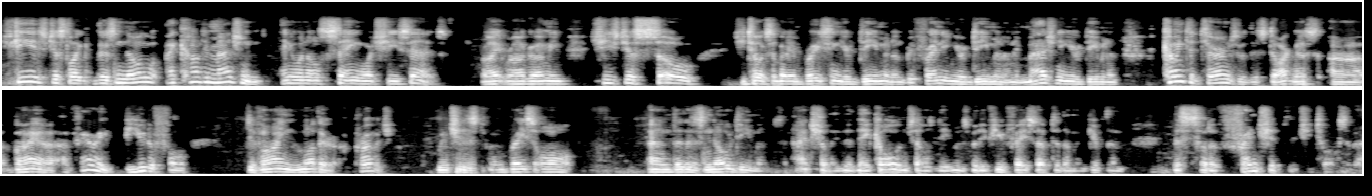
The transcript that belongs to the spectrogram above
she is just like there's no I can't imagine anyone else saying what she says, right, Raga? I mean, she's just so. She talks about embracing your demon and befriending your demon and imagining your demon and coming to terms with this darkness uh, via a very beautiful divine mother approach, which is to embrace all. And there's no demons, actually, that they call themselves demons, but if you face up to them and give them this sort of friendship that she talks about,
